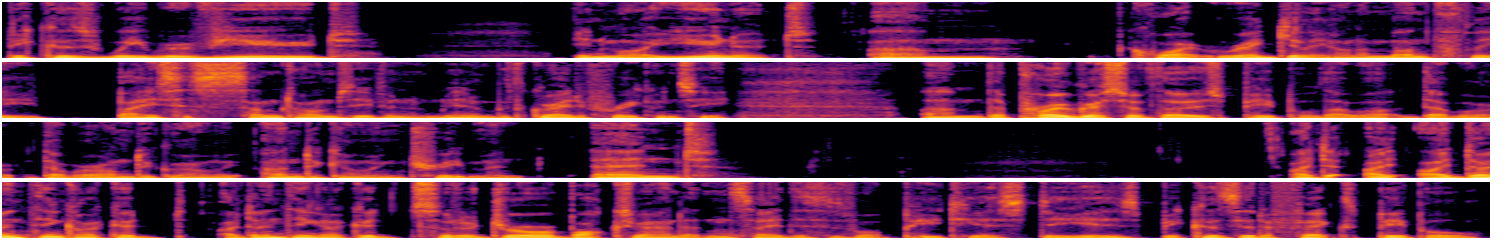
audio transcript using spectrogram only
because we reviewed in my unit um, quite regularly on a monthly basis, sometimes even you know, with greater frequency, um, the progress of those people that were that were that were undergoing undergoing treatment, and I, d- I, I don't think I could I don't think I could sort of draw a box around it and say this is what PTSD is because it affects people.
